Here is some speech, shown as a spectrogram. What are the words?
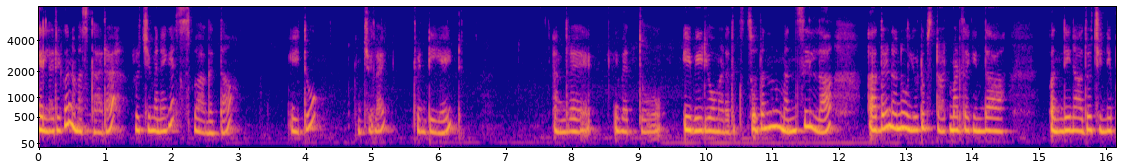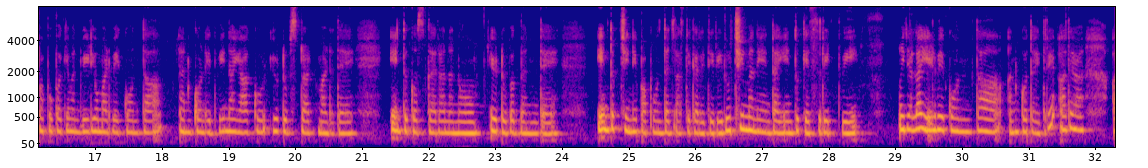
ಎಲ್ಲರಿಗೂ ನಮಸ್ಕಾರ. ರುಚಿ ಮನೆಗೆ ಸ್ವಾಗತ. ಇದು ಜುಲೈ ಟ್ವೆಂಟಿ ಏಯ್ಟ್ ಅಂದರೆ ಇವತ್ತು ಈ ವಿಡಿಯೋ ಮಾಡೋದಕ್ಕೆ ಸ್ವಲ್ಪ ಮನಸ್ಸಿಲ್ಲ ಆದರೆ ನಾನು ಯೂಟ್ಯೂಬ್ ಸ್ಟಾರ್ಟ್ ಮಾಡಿದಾಗಿಂದ ಒಂದಿನ ಆದರೂ ಚಿನ್ನಿ ಪಾಪು ಬಗ್ಗೆ ಒಂದು ವಿಡಿಯೋ ಮಾಡಬೇಕು ಅಂತ ಅಂದ್ಕೊಂಡಿದ್ವಿ ನಾ ಯಾಕೆ ಯೂಟ್ಯೂಬ್ ಸ್ಟಾರ್ಟ್ ಮಾಡಿದೆ. ಎಂತಕ್ಕೋಸ್ಕರ ನಾನು ಯೂಟ್ಯೂಬಿಗೆ ಬಂದೆ. ಎಂತಕ್ಕೆ ಚಿನ್ನಿ ಪಾಪು ಅಂತ ಜಾಸ್ತಿ ಕರಿತೀರಿ? ರುಚಿ ಮನೆ ಅಂತ ಎಂತಕ್ಕೆ ಹೆಸರಿಟ್ವಿ? ಇದೆಲ್ಲ ಹೇಳಬೇಕು ಅಂತ ಅನ್ಕೋತಾ ಇದ್ರಿ, ಆದರೆ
